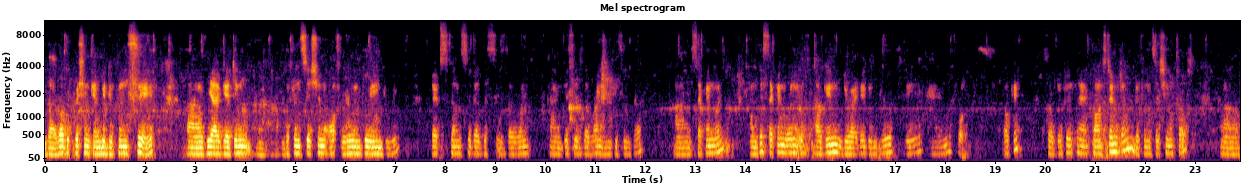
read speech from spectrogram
The above equation can be differentiated. Uh, we are getting uh, differentiation of rho into A into V. Let's consider this is the one, and this is the one, and this is the uh, second one. And this second one is again divided into three and four. Okay. So constant term differentiation of first, uh,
